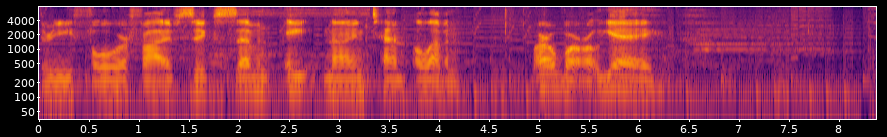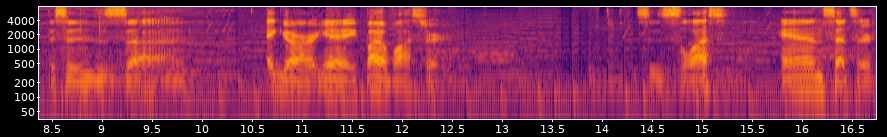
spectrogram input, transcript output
3, 4, 5, 6, 7, 8, 9, 10, 11. Malboro, yay! This is, uh, Edgar, yay, Bioblaster. This is Celeste, and Setzer.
